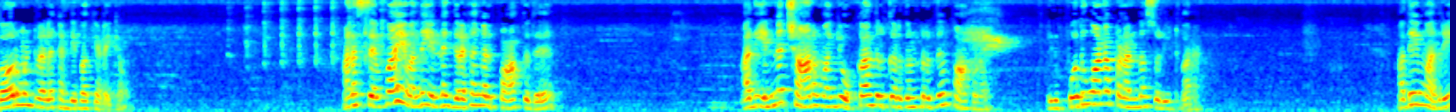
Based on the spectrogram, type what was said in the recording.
கவர்மெண்ட் வேலை கண்டிப்பாக கிடைக்கும். ஆனால் செவ்வாயை வந்து என்ன கிரகங்கள் பார்க்குது அது என்ன சாரம் வாங்கி உட்காந்துருக்கிறதுன்றதும் பார்க்கணும். இது பொதுவான பலன் தான் சொல்லிட்டு வரேன். அதே மாதிரி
